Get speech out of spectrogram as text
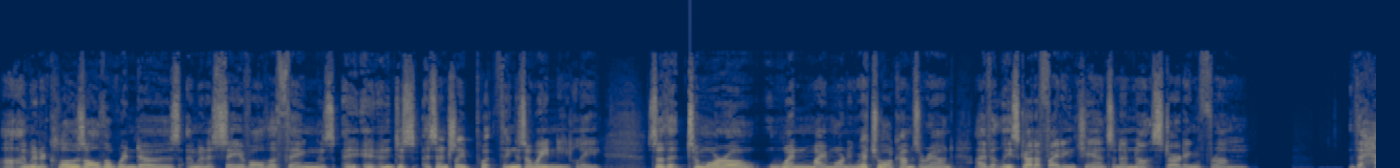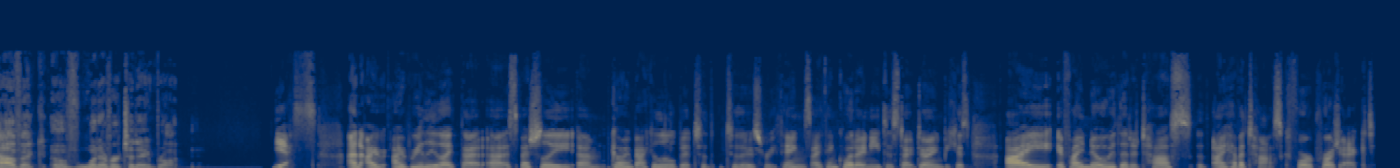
Uh, I'm going to close all the windows. I'm going to save all the things and, and and just essentially put things away neatly so that tomorrow, when my morning ritual comes around, I've at least got a fighting chance and I'm not starting from the havoc of whatever today brought. Yes, and I I really like that, uh, especially um, going back a little bit to to those three things. I think what I need to start doing because I if I know that a task I have a task for a project.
